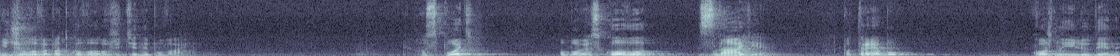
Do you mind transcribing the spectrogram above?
нічого випадкового в житті не буває. Господь обов'язково знає потребу кожної людини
